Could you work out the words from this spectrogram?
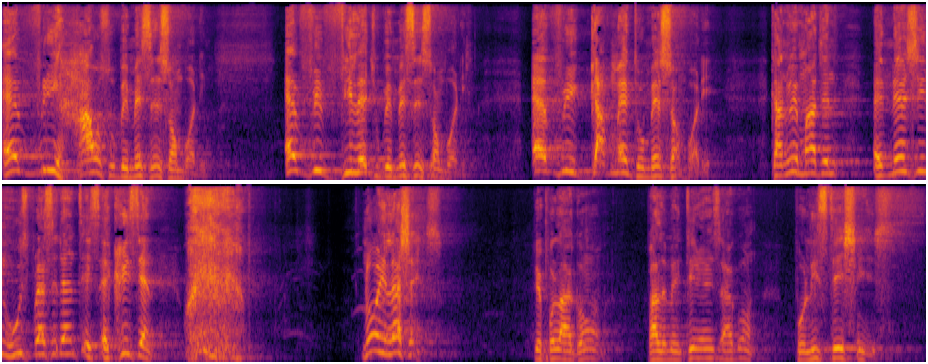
Every house will be missing somebody. Every village will be missing somebody. Every government will miss somebody. Can you imagine a nation whose president is a Christian? no elections. People are gone. Parliamentarians are gone. Police stations.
